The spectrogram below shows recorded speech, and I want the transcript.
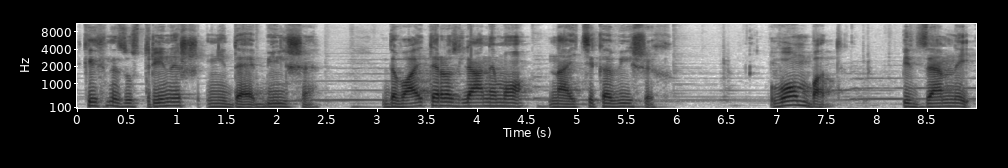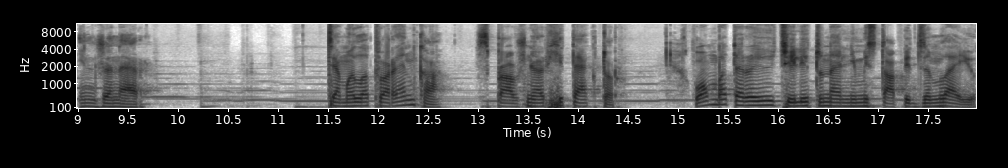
яких не зустрінеш ніде більше. Давайте розглянемо найцікавіших. Вомбат підземний інженер. Ця мила тваринка справжній архітектор. Вомбати риють цілі тунельні міста під землею.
